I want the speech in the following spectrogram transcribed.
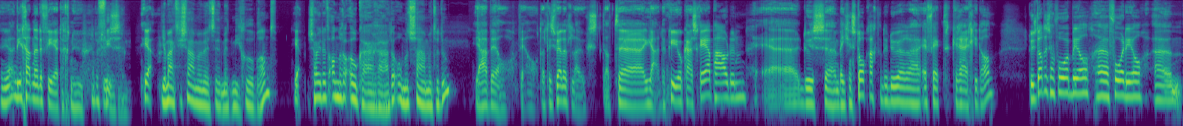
Ja, die gaat naar de 40 nu. Naar de 40. Dus, ja. Je maakt die samen met, uh, met Michiel Brandt. Ja. Zou je dat anderen ook aanraden om het samen te doen? Ja, wel, wel. Dat is wel het leukst. Dat, uh, ja, dan kun je elkaar scherp houden. Uh, dus uh, een beetje een stok achter de deur effect krijg je dan. Dus dat is een voorbeeld, voordeel. Um,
